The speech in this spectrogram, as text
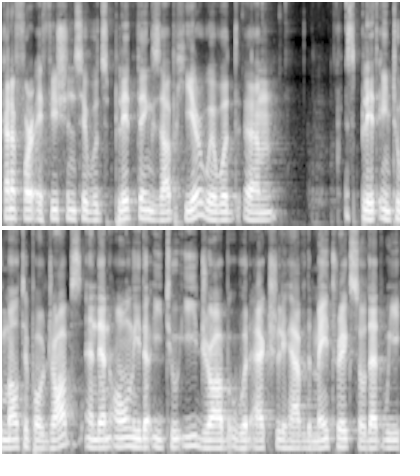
kind of for efficiency would split things up here. We would um, split into multiple jobs and then only the e2e job would actually have the matrix so that we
